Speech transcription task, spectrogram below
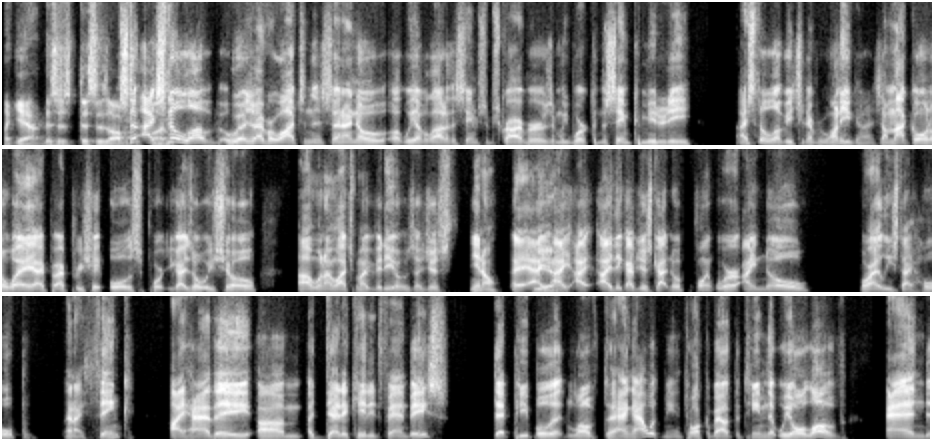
like yeah this is this is all. Still, I still love whoever's ever watching this, and I know uh, we have a lot of the same subscribers and we work in the same community. I still love each and every one of you guys. I'm not going away. I, I appreciate all the support you guys always show. Uh, when I watch my videos, I just, you know, I, yeah. I, I, I think I've just gotten to a point where I know, or at least I hope, and I think I have a um a dedicated fan base that people that love to hang out with me and talk about the team that we all love. And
